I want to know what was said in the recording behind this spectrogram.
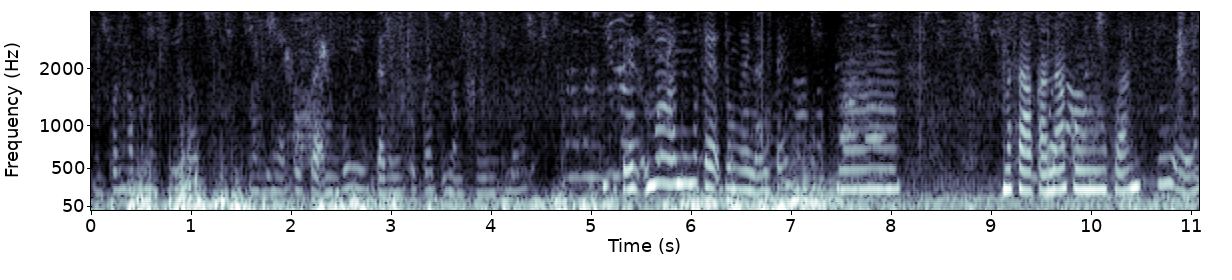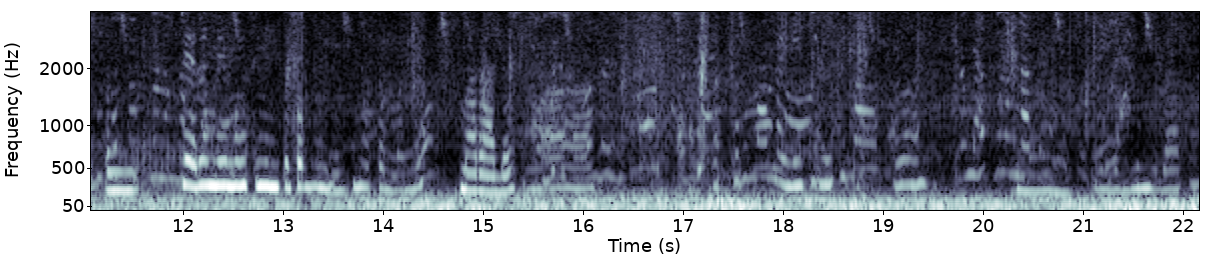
Nagpon nga po ng silo. Magingay ko kay Amboy. Tanim ko kahit ilang lang. Pero, maano na kaya ito ngayon, ante? Ma... Masaka na kung kwan? Oo eh. Pag... Kaya lang may mga simento pa man. eh. Nakon man yun. Marado. Ma... At ko naman, may lisi-lisi ma. Alam, may liblum na dapat.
